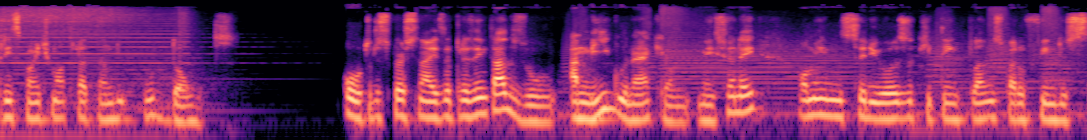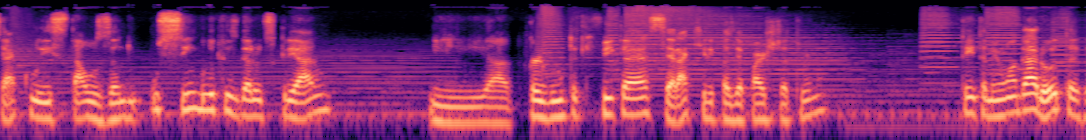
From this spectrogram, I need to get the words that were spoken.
principalmente maltratando o Donkey. Outros personagens apresentados. O amigo, né, que eu mencionei, homem misterioso que tem planos para o fim do século e está usando o símbolo que os garotos criaram. E a pergunta que fica é: será que ele fazia parte da turma? Tem também uma garota,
